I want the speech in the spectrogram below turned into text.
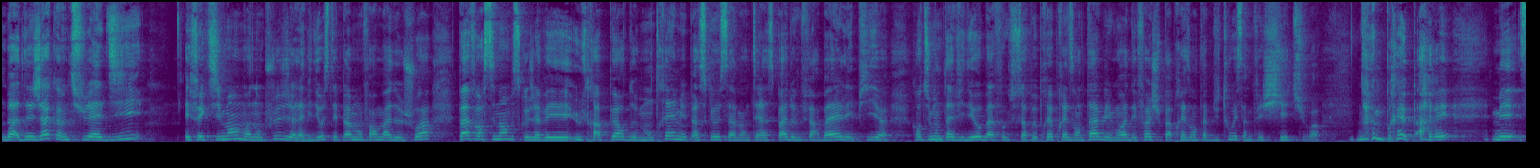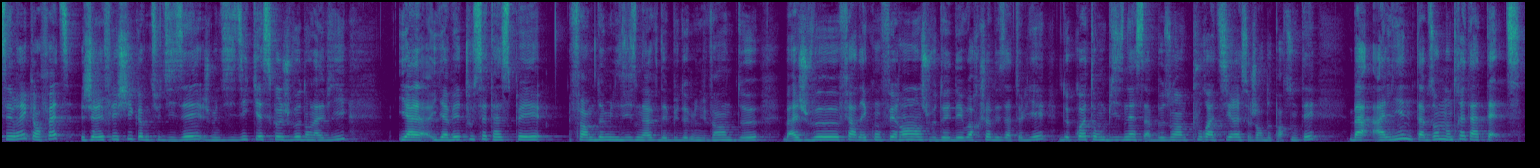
Bah déjà, comme tu l'as dit, effectivement, moi non plus, la vidéo, c'était pas mon format de choix. Pas forcément parce que j'avais ultra peur de montrer, mais parce que ça m'intéresse pas de me faire belle. Et puis, euh, quand tu montes ta vidéo, bah, faut que tu sois à peu près présentable. Et moi, des fois, je suis pas présentable du tout et ça me fait chier, tu vois, de me préparer. Mais c'est vrai qu'en fait, j'ai réfléchi, comme tu disais, je me suis dit, qu'est-ce que je veux dans la vie? Il y, avait tout cet aspect fin 2019, début 2022, bah, je veux faire des conférences, je veux des, des, workshops, des ateliers. De quoi ton business a besoin pour attirer ce genre d'opportunité Bah, Aline, tu as besoin de montrer ta tête.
